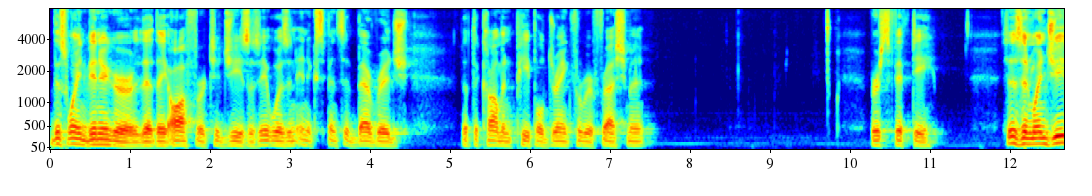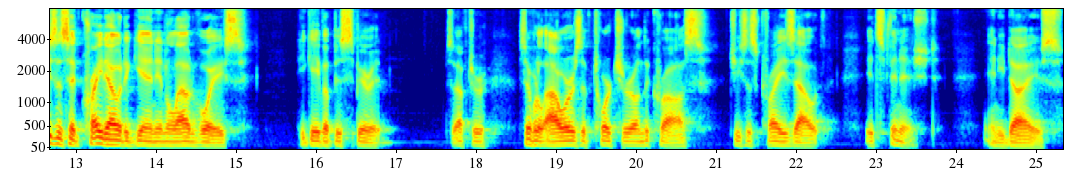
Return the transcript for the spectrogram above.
This wine vinegar that they offer to Jesus, it was an inexpensive beverage that the common people drank for refreshment. Verse 50 says, And when Jesus had cried out again in a loud voice, he gave up his spirit. So after several hours of torture on the cross, Jesus cries out, It's finished, and he dies.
